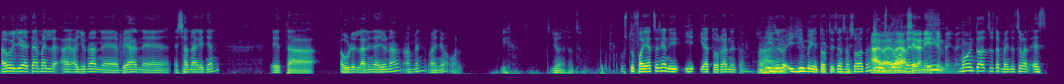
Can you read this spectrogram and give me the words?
Hau hile eta hemen a- ayunan eh, behan eh, esana ginen, eta haure lanina jonan, amen, baina, bol, i, juna zautzen. Justu faiatzen ean, iatorranetan. Ah, Idero, bai. igin behin etortzen zazoatan. Ah, bai, bai, Justo, hasieran bere- egin i- behin, bai. Momentu batzuten behintzen bat, ez,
